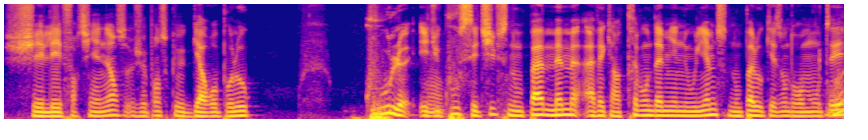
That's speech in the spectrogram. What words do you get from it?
chez les 49ers, je pense que Garoppolo cool. Et du coup ces Chiefs n'ont pas même avec un très bon Damien Williams n'ont pas l'occasion de remonter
